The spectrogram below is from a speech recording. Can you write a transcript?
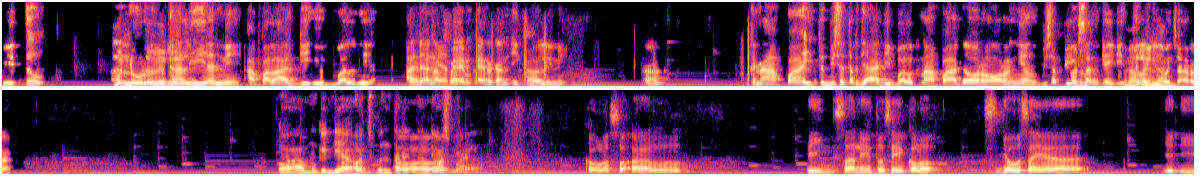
itu menurut Astagfirullah. kalian nih apalagi Iqbal nih ada anak PMR. PMR kan Iqbal ini nah, kenapa itu bisa terjadi Bal kenapa ada orang-orang yang bisa pingsan kayak gitu kenapa lagi Ilham? upacara wah mungkin dia out sebentar itu nanti Oh, mas iya. Kalau soal pingsan itu sih kalau sejauh saya jadi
